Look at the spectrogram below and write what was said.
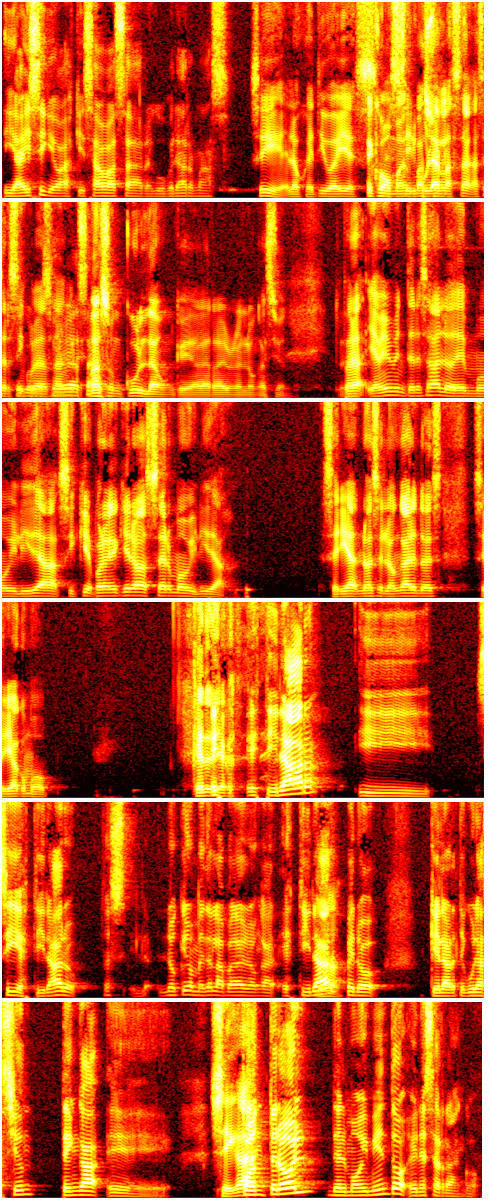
Y ahí sí que vas, quizás vas a recuperar más. Sí, el objetivo ahí es, Es como es más- circular más un- la sangre, hacer circular la sangre. Más un cooldown que agarrar una elongación. Pero- y a mí me interesaba lo de movilidad. Si quiero, por ejemplo, quiero hacer movilidad. Sería, no es elongar, entonces sería como. ¿Qué tendría que Est- estirar y. Sí, estirar. o- No, sé, no quiero meter la palabra elongar. Estirar, Ajá. pero que la articulación tenga eh, Llegar. control del movimiento en ese rango.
